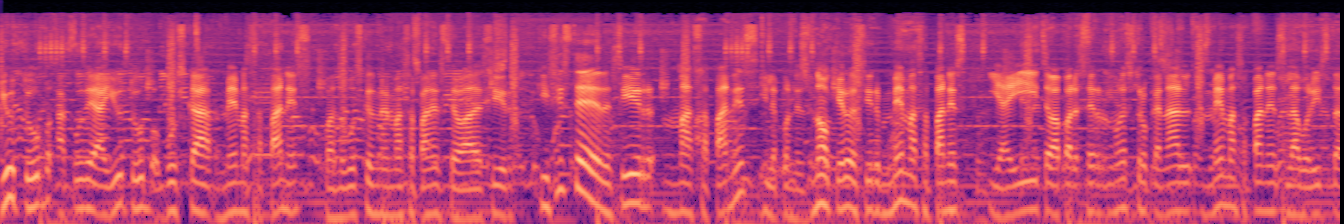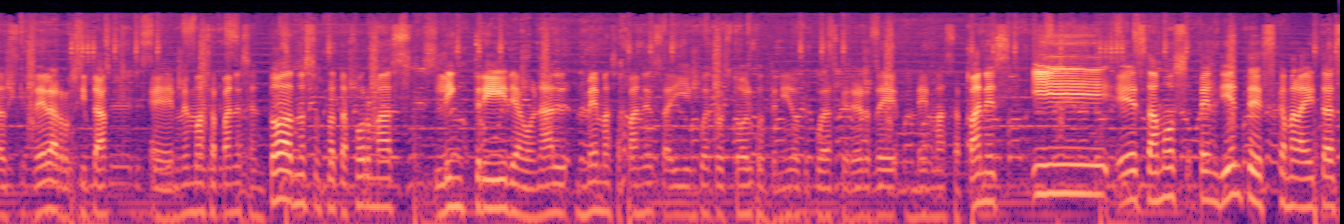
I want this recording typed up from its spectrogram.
YouTube. Acude a YouTube, busca Memazapanes. Cuando busques Memazapanes te va a decir, ¿quisiste decir mazapanes? Y le pones, no, quiero decir Memazapanes. Y ahí te va a aparecer nuestro canal Memazapanes Laboristas de la Rosita. Eh, Memazapanes en todas nuestras plataformas. Linktree, diagonal Memazapanes. Ahí encuentras todo el contenido que puedas querer de Memazapanes. Y estamos pendientes, camaraditas.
